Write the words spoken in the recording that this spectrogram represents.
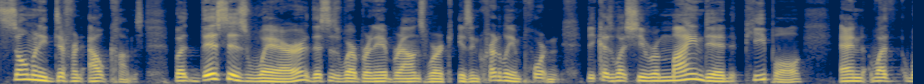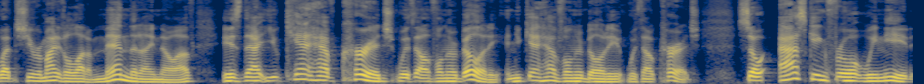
so many different outcomes but this is where this is where Brené Brown's work is incredibly important because what she reminded people and what what she reminded a lot of men that I know of is that you can't have courage without vulnerability, and you can't have vulnerability without courage. So asking for what we need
